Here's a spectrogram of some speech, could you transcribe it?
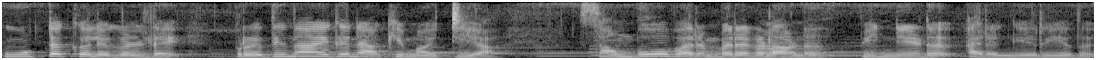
കൂട്ടക്കൊലകളുടെ പ്രതിനായകനാക്കി മാറ്റിയ സംഭവ പരമ്പരകളാണ് പിന്നീട് അരങ്ങേറിയത്.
